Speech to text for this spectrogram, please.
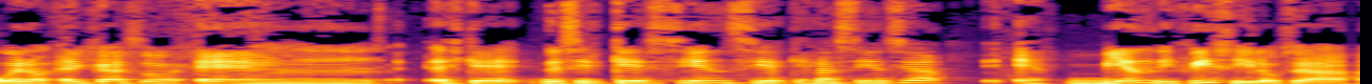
Bueno, el caso em, es que decir que es ciencia, que es la ciencia, es bien difícil. O sea,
